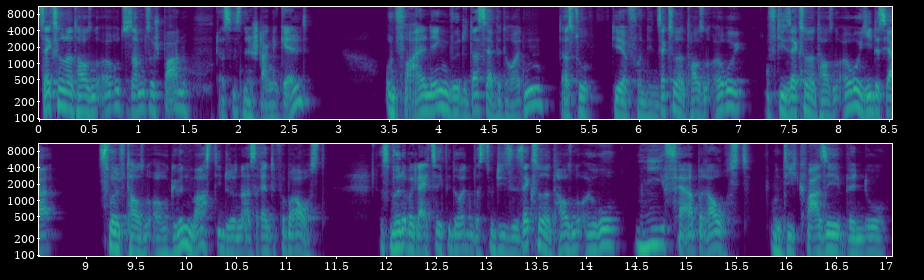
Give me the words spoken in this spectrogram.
600.000 Euro zusammenzusparen, das ist eine Stange Geld. Und vor allen Dingen würde das ja bedeuten, dass du dir von den 600.000 Euro auf die 600.000 Euro jedes Jahr 12.000 Euro Gewinn machst, die du dann als Rente verbrauchst. Das würde aber gleichzeitig bedeuten, dass du diese 600.000 Euro nie verbrauchst und die quasi, wenn du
